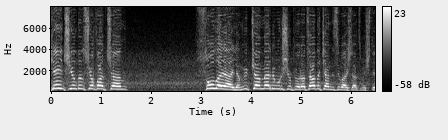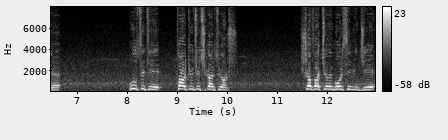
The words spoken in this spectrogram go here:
Genç yıldız Şafak Can. Sol ayağıyla mükemmel bir vuruş yapıyor. Hata da kendisi başlatmıştı. Hull City farkı 3'e çıkartıyor. Şafakçı'nın gol sevinci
